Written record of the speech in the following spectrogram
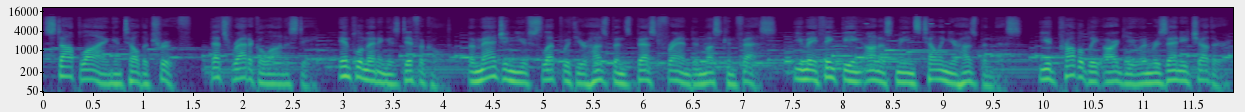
Stop lying and tell the truth. That's radical honesty. Implementing is difficult. Imagine you've slept with your husband's best friend and must confess. You may think being honest means telling your husband this. You'd probably argue and resent each other,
